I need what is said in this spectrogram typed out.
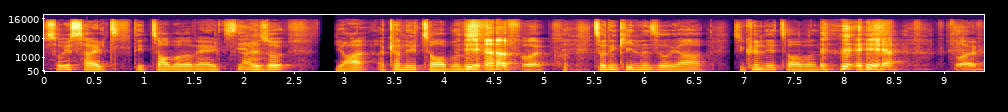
so ist halt die Zaubererwelt. Also, ja, er kann nicht zaubern. Ja, voll. Zu den Kindern so, ja, sie können nicht zaubern. ja, voll.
